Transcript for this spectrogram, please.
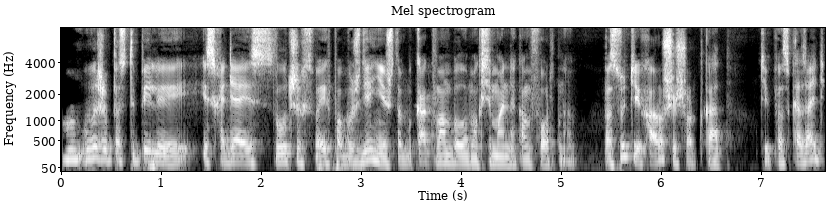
вы же поступили, исходя из лучших своих побуждений, чтобы как вам было максимально комфортно. По сути, хороший шорткат. Типа сказать,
